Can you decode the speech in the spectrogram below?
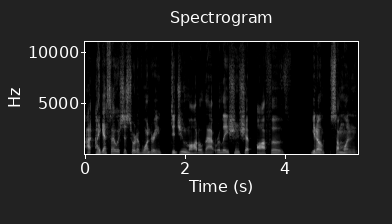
I, I, guess I was just sort of wondering, did you model that relationship off of, you know, someone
